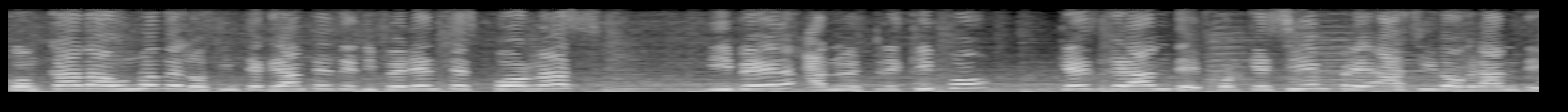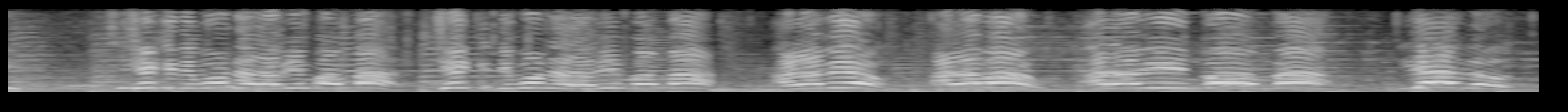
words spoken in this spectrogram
con cada uno de los integrantes de diferentes porras y ver a nuestro equipo que es grande, porque siempre ha sido grande. Chiquitibuna, la bien bomba, chiquitibuna, la bien bomba, a la veo, a la a bien bomba, diablos,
